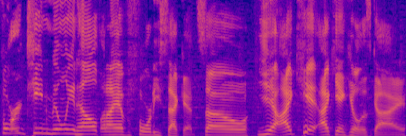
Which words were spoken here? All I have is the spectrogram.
14 million health, and I have 40 seconds. So, yeah, I can't, I can't kill this guy.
